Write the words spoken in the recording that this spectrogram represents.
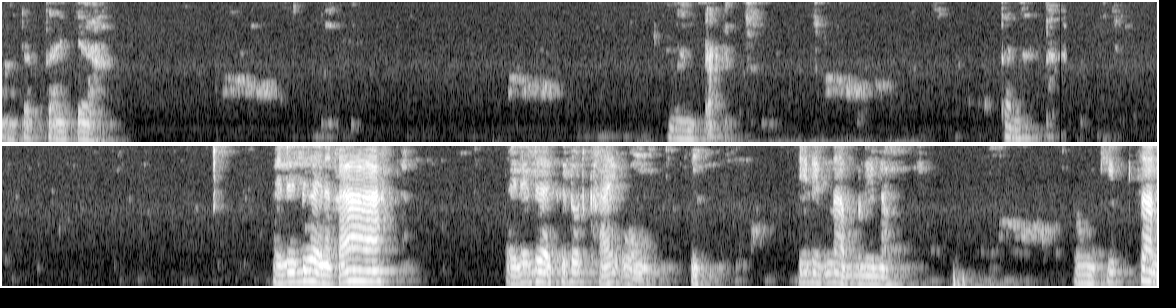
มาตักใจจ้ามันตะตันตะ ไปเรื่อย ๆ นะคะ ไปเรื่อย ๆ คือรถขายองค์นี่เด็กหนับบริณาลงคลิปสั้น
